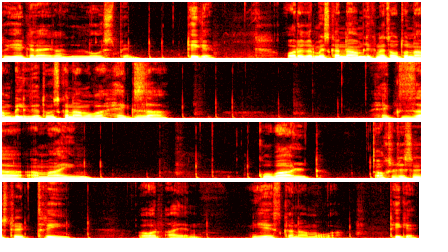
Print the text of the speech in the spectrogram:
तो ये कहलाएगा लो स्पिन। ठीक है? और अगर मैं इसका नाम लिखना चाहूँ तो नाम भी लिख देता हूँ। इसका नाम होगा hexa hexa amine cobalt oxidation state three और आयन ये इसका नाम होगा, ठीक है?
